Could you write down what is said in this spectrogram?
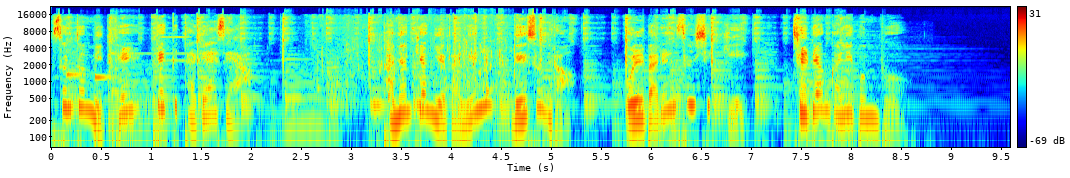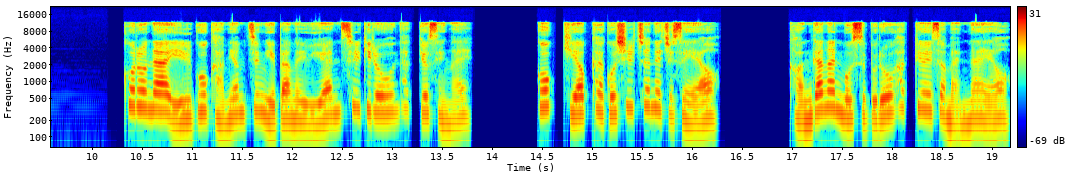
손톱 밑을 깨끗하게 하세요. 감염병 예방은 내 손으로. 올바른 손 씻기. 질병관리본부. 코로나19 감염증 예방을 위한 슬기로운 학교 생활. 꼭 기억하고 실천해 주세요. 건강한 모습으로 학교에서 만나요.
